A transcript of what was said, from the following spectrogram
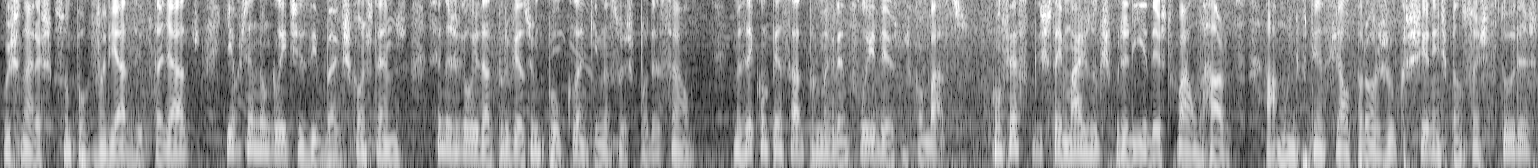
Os cenários são pouco variados e detalhados e apresentam glitches e bugs constantes, sendo a jogabilidade por vezes um pouco clunky na sua exploração, mas é compensado por uma grande fluidez nos combates. Confesso que gostei mais do que esperaria deste Wild Hearts. Há muito potencial para o jogo crescer em expansões futuras,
